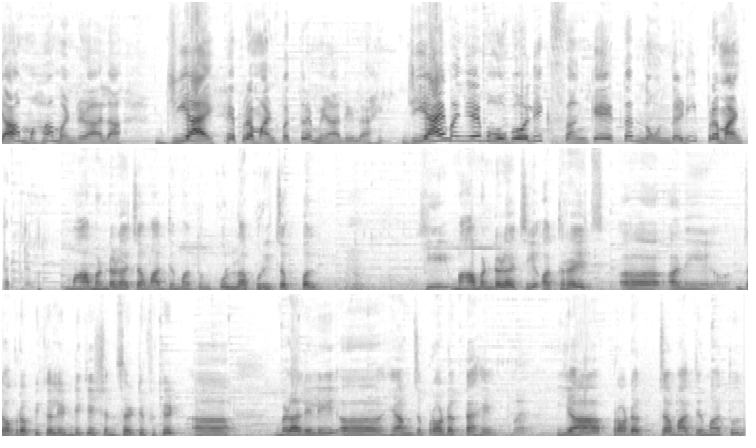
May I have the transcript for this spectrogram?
या महामंडळाला जी आय हे प्रमाणपत्र मिळालेलं आहे. जी आय म्हणजे भौगोलिक संकेत नोंदणी प्रमाणपत्र. महामंडळाच्या माध्यमातून कोल्हापुरी चप्पल ही महामंडळाची ऑथराईज आणि जॉग्राफिकल इंडिकेशन सर्टिफिकेट मिळालेली हे आमचं प्रॉडक्ट आहे. या प्रॉडक्टच्या माध्यमातून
